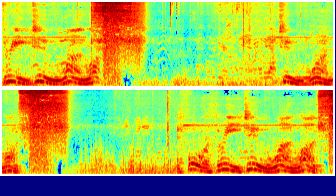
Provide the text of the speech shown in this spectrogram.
3, 2, 1, launch. 2, 1, launch. 4, 3, 2, 1, launch.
